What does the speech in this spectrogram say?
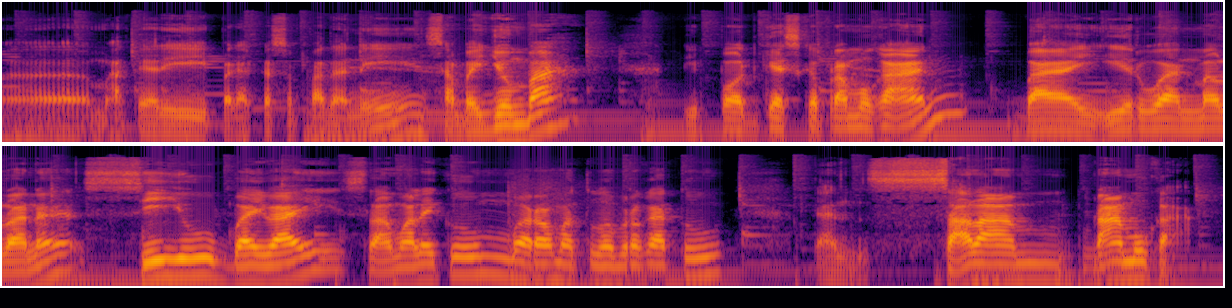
uh, materi pada kesempatan ini. Sampai jumpa di podcast kepramukaan by Irwan Maulana. See you, bye bye. Assalamualaikum warahmatullahi wabarakatuh dan salam pramuka.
